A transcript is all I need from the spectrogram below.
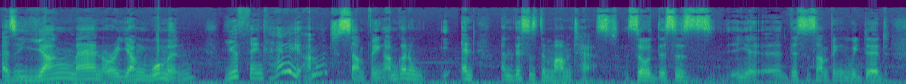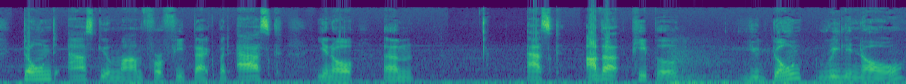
as a young man or a young woman you think hey i'm onto something. I'm gonna and and this is the mom test. So this is uh, this is something we did. Don't ask your mom for feedback but ask you know um, ask other people you don't really know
